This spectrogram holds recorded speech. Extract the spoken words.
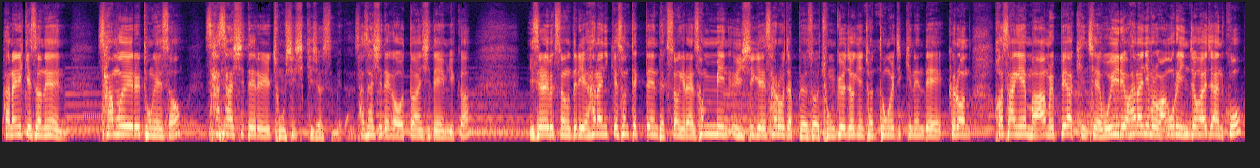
하나님께서는 사무엘을 통해서 사사 시대를 종식시키셨습니다. 사사 시대가 어떠한 시대입니까? 이스라엘 백성들이 하나님께 선택된 백성이라는 선민 의식에 사로잡혀서 종교적인 전통을 지키는데 그런 허상의 마음을 빼앗긴 채 오히려 하나님을 왕으로 인정하지 않고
